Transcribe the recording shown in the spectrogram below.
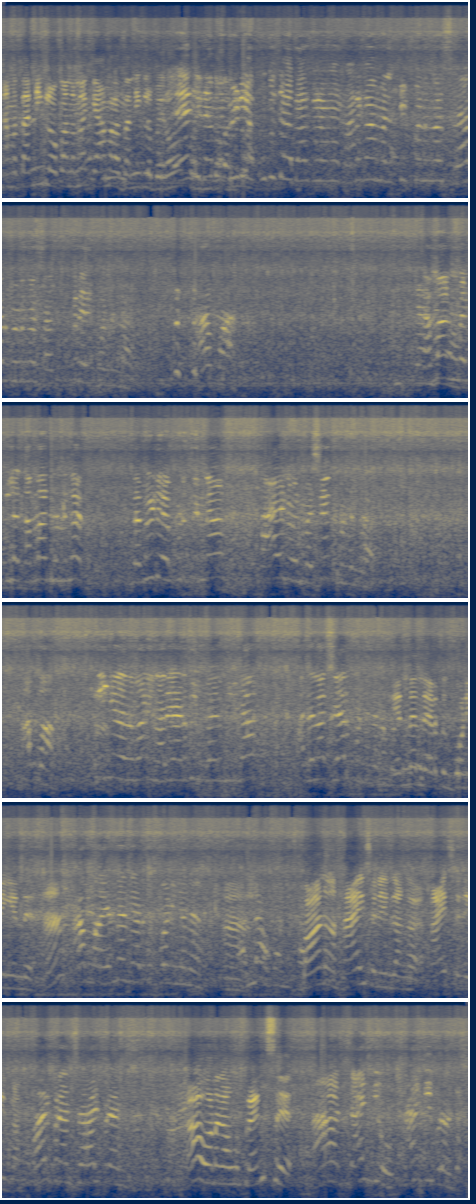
நம்ம தண்ணிக்குள்ள உட்காந்தோம்னா கேமரா தண்ணிக்குள்ள போயிடும் ஸோ இங்கிட்டு நம்ம வீடியோ உட்காந்து புதுசா பார்க்குறவங்க மறக்காம லைக் பண்ணுங்க ஷேர் பண்ணுங்க சப்ஸ்கிரைப் பண்ணுங்க. கமெண்ட் கமெண்ட் பண்ணுங்க இந்த வீடியோ பிடிச்சிருந்தா ஹாய்னு ஒரு மெசேஜ் பண்ணுங்க ஆமா நீங்க அந்த மாதிரி நிறைய இடத்துக்கு போயிருந்தீங்கன்னா அதெல்லாம் ஷேர் பண்ணுங்க நம்ம எந்தெந்த இடத்துக்கு போனீங்கன்னு ஆ ஆமா எந்தெந்த இடத்துக்கு போனீங்கன்னு ஆ. நல்லா உட்காந்து பானு ஹாய் சொல்லியிருக்காங்க ஹாய் ஃப்ரெண்ட்ஸ் ஹாய் ஃப்ரெண்ட்ஸ் ஆ உனக்கு அவங்க ஃப்ரெண்ட்ஸு ஆ thank you thank you friends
